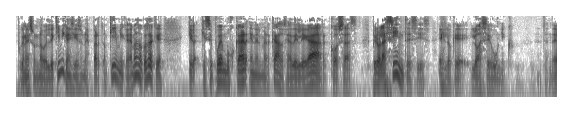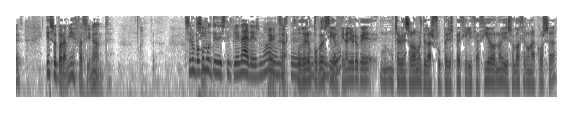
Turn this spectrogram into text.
porque no es un Nobel de química, ni siquiera es un experto en química. Además, son cosas que, que, que se pueden buscar en el mercado, o sea, delegar cosas. Pero la síntesis es lo que lo hace único. ¿Entendés? Eso para mí es fascinante. Ser un poco multidisciplinares, ¿no? Exacto. Este, Poder un poco, este sí, al final yo creo que muchas veces hablamos de la superespecialización ¿no? y de solo hacer una cosa,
